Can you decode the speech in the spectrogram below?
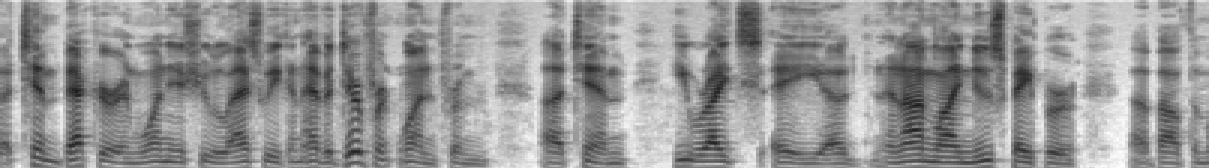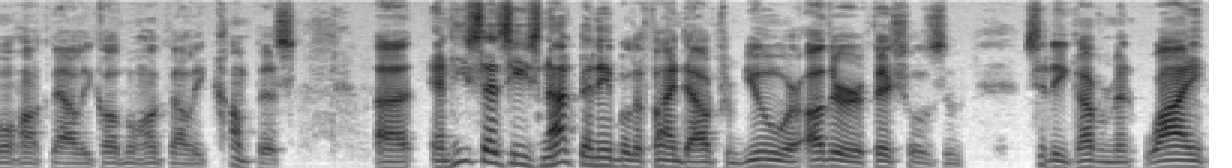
uh, Tim Becker in one issue last week, and I have a different one from uh, Tim. He writes a uh, an online newspaper about the Mohawk Valley called Mohawk Valley Compass, uh, and he says he's not been able to find out from you or other officials of city government why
